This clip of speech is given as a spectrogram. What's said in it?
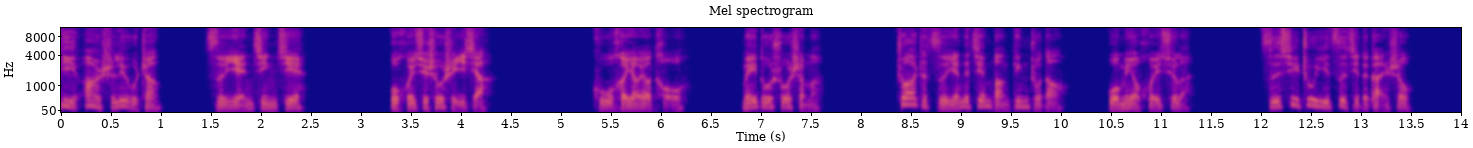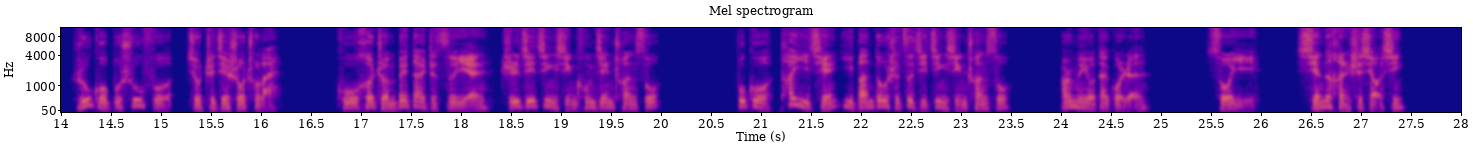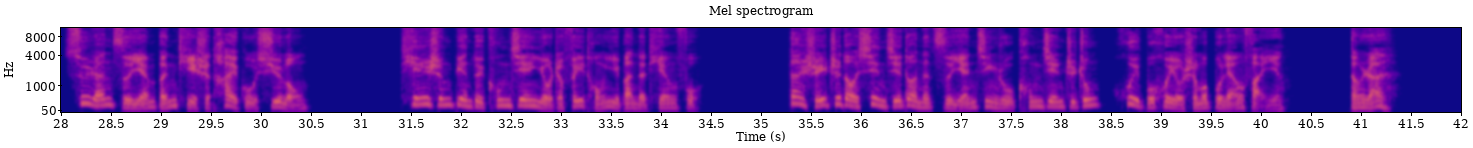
第二十六章紫妍进阶。我回去收拾一下。古河摇摇头，没多说什么，抓着紫妍的肩膀叮嘱道：“我们要回去了，仔细注意自己的感受，如果不舒服就直接说出来。”古河准备带着紫妍直接进行空间穿梭，不过他以前一般都是自己进行穿梭，而没有带过人，所以显得很是小心。虽然紫妍本体是太古虚龙，天生便对空间有着非同一般的天赋，但谁知道现阶段的紫妍进入空间之中会不会有什么不良反应？当然，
